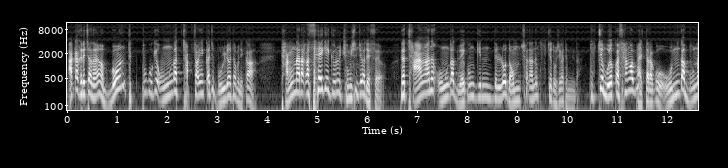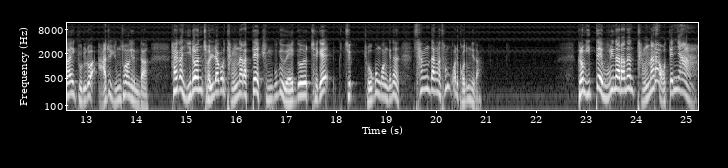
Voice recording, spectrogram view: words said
아까 그랬잖아요. 뭔 득부국이 온갖 잡상인까지 몰려다 보니까 당나라가 세계교류 중심지가 됐어요. 그래서 장안은 온갖 외국인들로 넘쳐나는 국제 도시가 됩니다. 국제 무역과 상업이 발달하고 온갖 문화의 교류로 아주 융성하게 됩니다. 하여간 이런 전략으로 당나라 때 중국의 외교 체계 즉 조공 관계는 상당한 성과를 거둡니다. 그럼 이때 우리나라는 당나라 어땠냐?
